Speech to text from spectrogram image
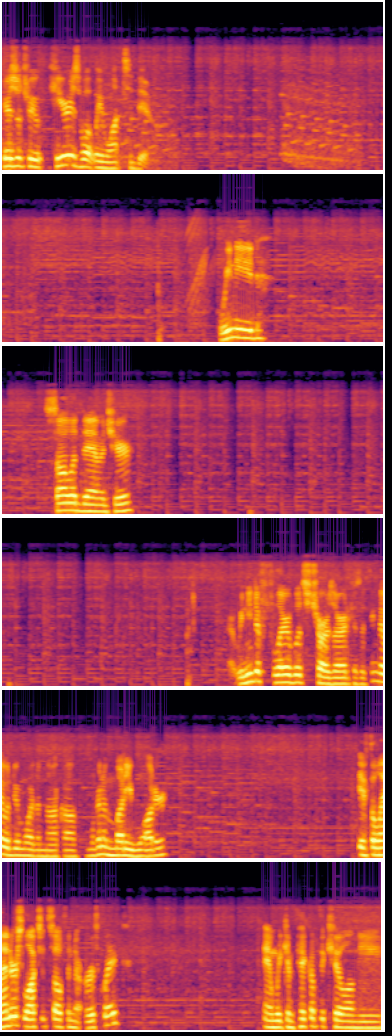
Here's what we here is what we want to do. We need solid damage here. Right, we need to Flare Blitz Charizard because I think that would do more than knockoff. We're going to Muddy Water. If the Landorus locks itself into Earthquake, and we can pick up the kill on the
